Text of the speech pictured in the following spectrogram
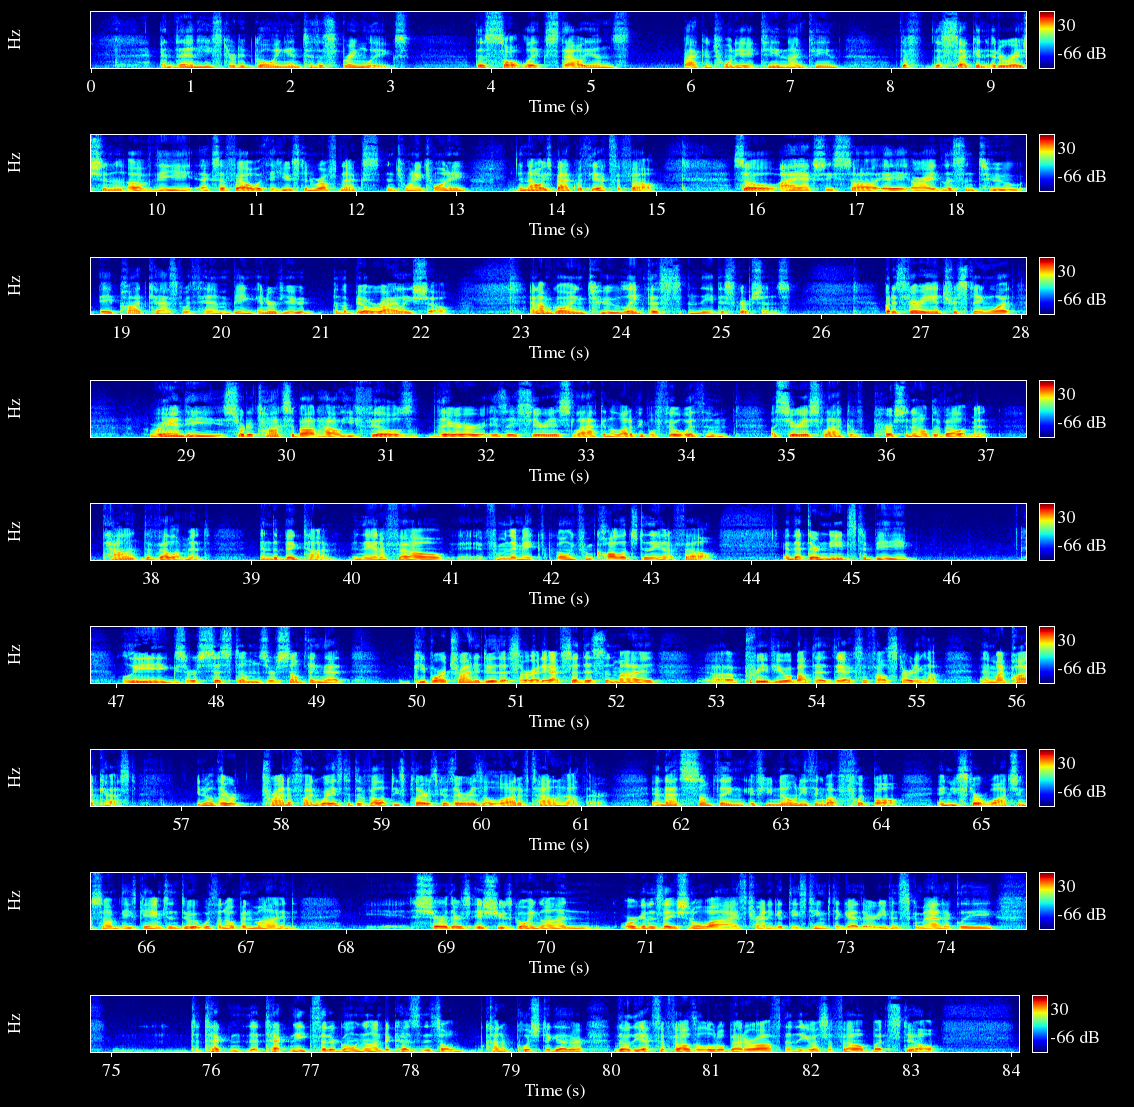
And then he started going into the spring leagues, the Salt Lake Stallions, back in 2018 19 the the second iteration of the XFL with the Houston Roughnecks in 2020, and now he's back with the XFL. So I actually saw a, or I listened to a podcast with him being interviewed on the Bill Riley show, and I'm going to link this in the descriptions. But it's very interesting what Randy sort of talks about how he feels there is a serious lack, and a lot of people feel with him, a serious lack of personnel development talent development in the big time in the NFL from they make going from college to the NFL, and that there needs to be leagues or systems or something that people are trying to do this already. I've said this in my uh, preview about the the XFL starting up in my podcast. You know, they're trying to find ways to develop these players because there is a lot of talent out there. And that's something, if you know anything about football, and you start watching some of these games and do it with an open mind, sure, there's issues going on organizational wise, trying to get these teams together, even schematically, the, tech, the techniques that are going on because it's all kind of pushed together. Though the XFL is a little better off than the USFL, but still,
